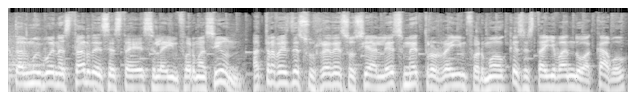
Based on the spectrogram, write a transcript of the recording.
tal? Muy buenas tardes, esta es la información. A través de sus redes sociales, Metro Rey informó que se está llevando a cabo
